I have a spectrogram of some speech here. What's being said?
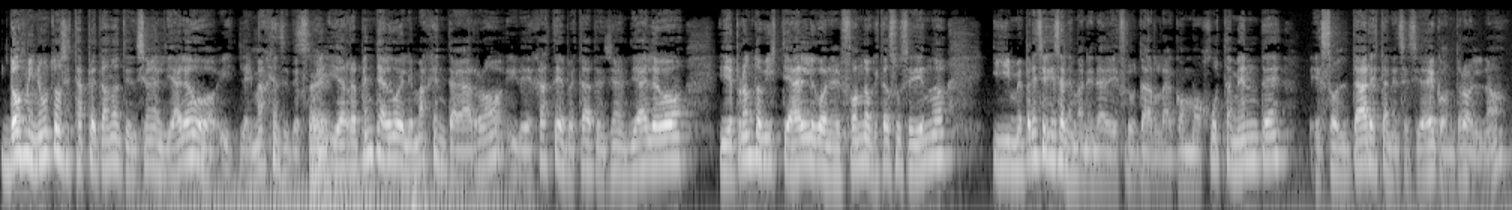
dos minutos estás prestando atención al diálogo y la imagen se te fue. Sí. Y de repente algo de la imagen te agarró y le dejaste de prestar atención al diálogo. Y de pronto viste algo en el fondo que está sucediendo. Y me parece que esa es la manera de disfrutarla, como justamente es soltar esta necesidad de control, ¿no?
